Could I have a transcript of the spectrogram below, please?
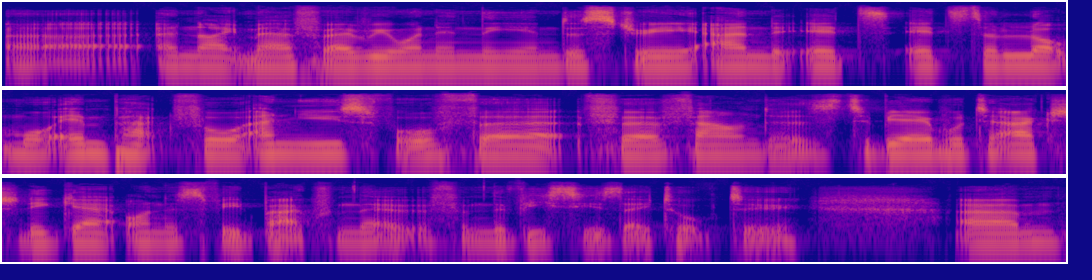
uh, a nightmare for everyone in the industry. And it's it's a lot more impactful and useful for for founders to be able to actually get honest feedback from the from the VCs they talk to. Um,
